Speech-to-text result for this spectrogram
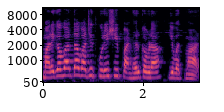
मारेगाव वार्ता वाजिद कुरेशी पांढरकवडा यवतमाळ.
